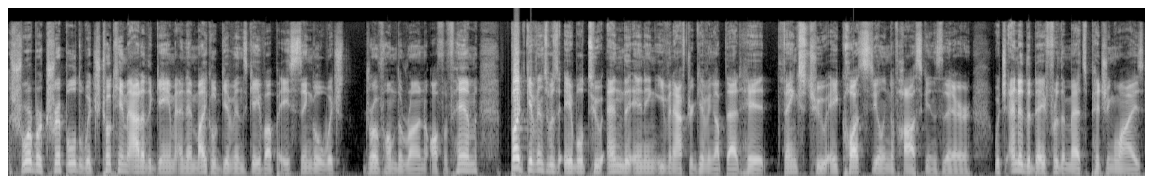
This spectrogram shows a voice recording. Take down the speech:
Schwarber tripled, which took him out of the game, and then Mychal Givens gave up a single, which drove home the run off of him. But Givens was able to end the inning even after giving up that hit, thanks to a caught stealing of Hoskins there, which ended the day for the Mets pitching wise.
